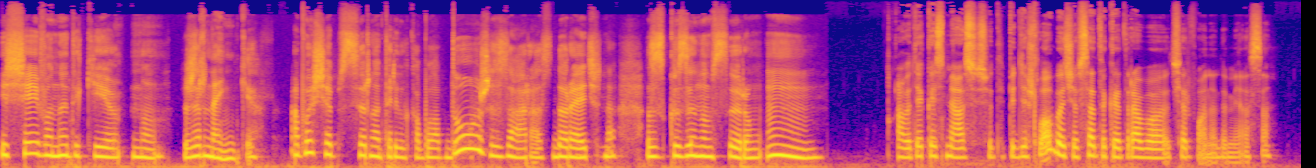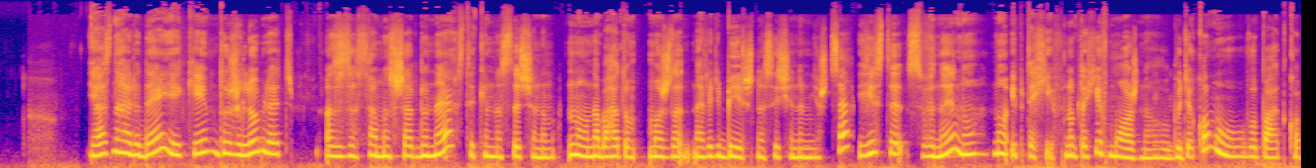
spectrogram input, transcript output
і ще й вони такі, ну, жирненькі. Або ще б сирна тарілка була б дуже зараз доречна, з козиним сиром. М-м. А от якесь м'ясо сюди підійшло би, чи все-таки треба червоне до м'яса? Я знаю людей, які дуже люблять з саме з шардоне, з таким насиченим, ну набагато може навіть більш насиченим, ніж це, їсти свинину, ну і птахів. Ну, птахів можна в будь-якому випадку.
